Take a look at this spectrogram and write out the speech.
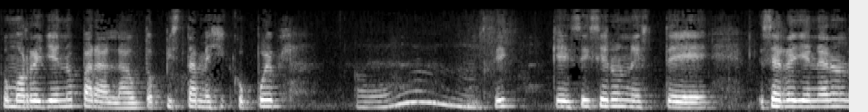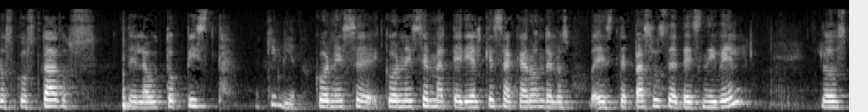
como relleno para la autopista México Puebla. Sí, que se hicieron este se rellenaron los costados de la autopista. Qué miedo. Con ese con ese material que sacaron de los este pasos de desnivel, los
